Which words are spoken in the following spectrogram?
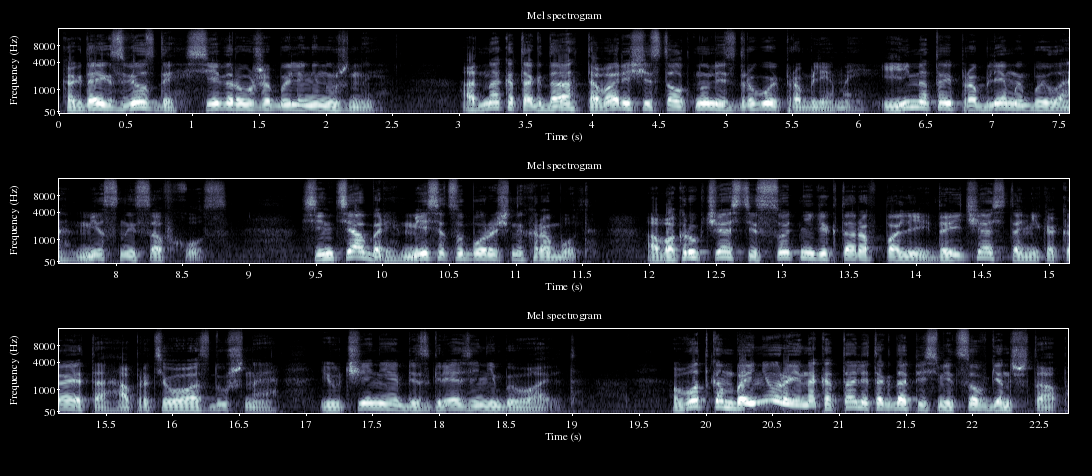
когда их звезды севера уже были не нужны. Однако тогда товарищи столкнулись с другой проблемой, и имя той проблемы было местный совхоз. Сентябрь – месяц уборочных работ, а вокруг части сотни гектаров полей, да и часть-то не какая-то, а противовоздушная, и учения без грязи не бывают. Вот комбайнеры и накатали тогда письмецо в генштаб.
